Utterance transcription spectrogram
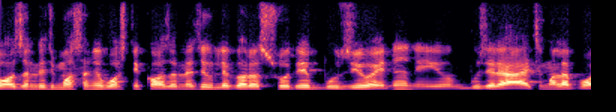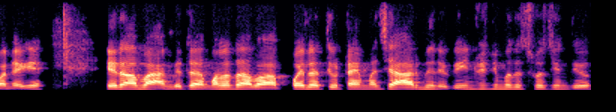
कजनले चाहिँ मसँगै बस्ने कजनले चाहिँ उसले गरेर सोध्यो बुझ्यो होइन। अनि यो बुझेर आए चाहिँ मलाई भन्यो कि हेर अब हामीले त मलाई त अब पहिला त्यो टाइममा चाहिँ आर्मीहरूको इन्ट्रेस्ट मात्रै सोचिन्थ्यो।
